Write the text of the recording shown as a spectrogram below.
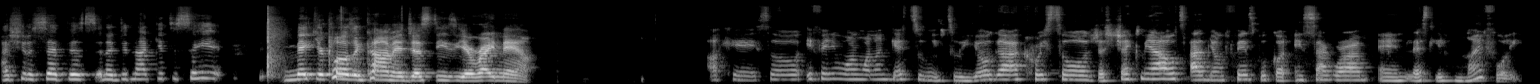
I should have said this and I did not get to say it make your closing comment just easier right now. Okay, so if anyone wanna get to into yoga, crystal, just check me out. Add me on Facebook or Instagram, and let's live mindfully.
